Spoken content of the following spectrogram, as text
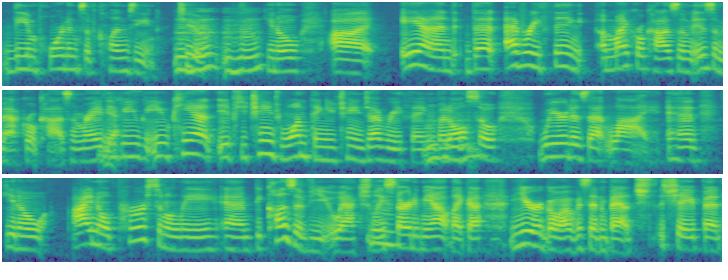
the importance of cleansing too. Mm-hmm, mm-hmm. you know uh, and that everything a microcosm is a macrocosm right yes. you, you, you can't if you change one thing you change everything mm-hmm. but also where does that lie and you know I know personally, and because of you, actually mm. started me out like a year ago. I was in a bad sh- shape, and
